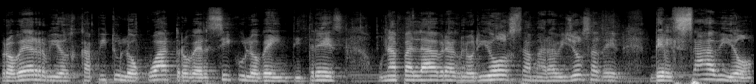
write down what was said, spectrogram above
Proverbios capítulo 4, versículo 23, una palabra gloriosa, maravillosa del sabio,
